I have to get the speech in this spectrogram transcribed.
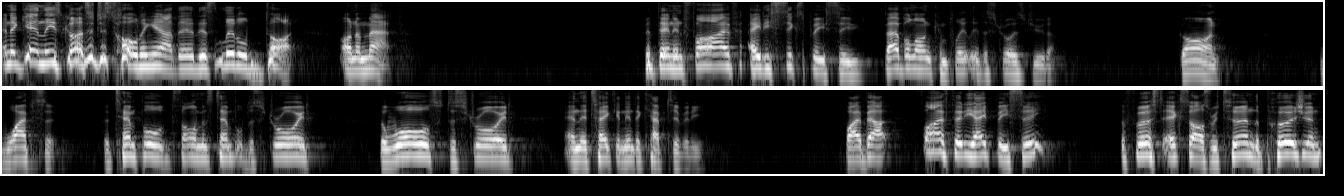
And again, these guys are just holding out. They're this little dot on a map. But then in 586 BC, Babylon completely destroys Judah. Gone. Wipes it. The temple, Solomon's temple, destroyed. the walls destroyed, and they're taken into captivity. By about 538 BC, the first exiles return. The Persian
